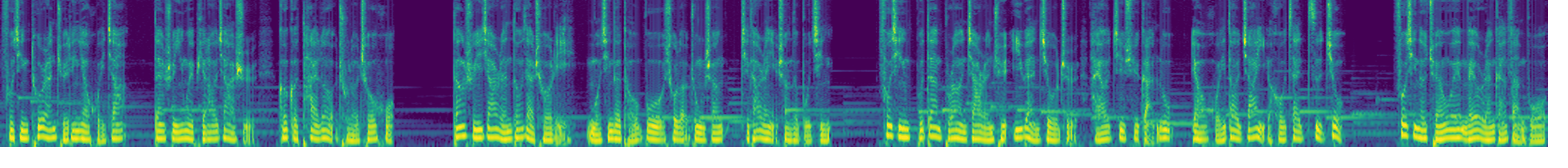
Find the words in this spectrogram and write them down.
父亲突然决定要回家，但是因为疲劳驾驶，哥哥泰勒出了车祸。当时一家人都在车里，母亲的头部受了重伤，其他人也伤得不轻。父亲不但不让家人去医院救治，还要继续赶路，要回到家以后再自救。父亲的权威没有人敢反驳，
